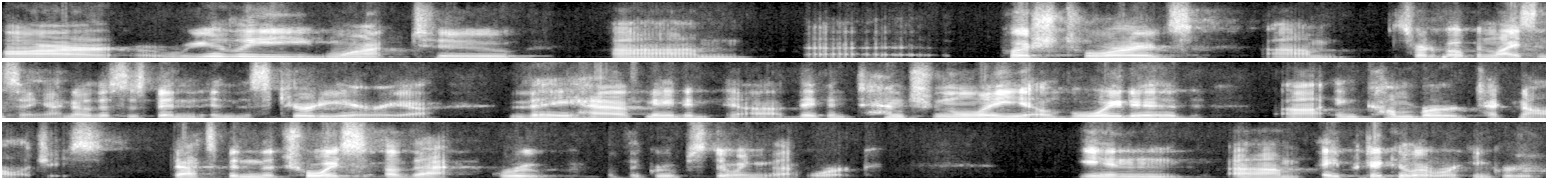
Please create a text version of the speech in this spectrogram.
are really want to um, uh, push towards um, sort of open licensing. I know this has been in the security area. They have made uh, they've intentionally avoided uh, encumbered technologies. That's been the choice of that group, of the groups doing that work. In um, a particular working group,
